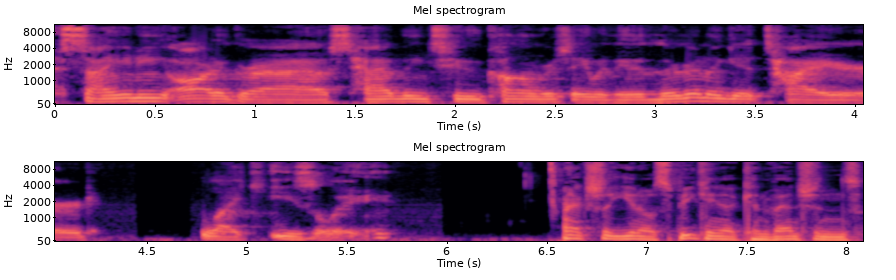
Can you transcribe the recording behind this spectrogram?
signing autographs, having to conversate with you. They're going to get tired like easily. Actually, you know, speaking of conventions,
